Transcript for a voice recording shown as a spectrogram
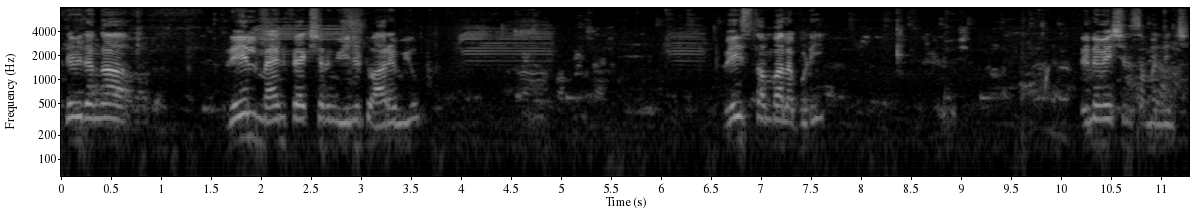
అదేవిధంగా రైల్ మ్యానుఫ్యాక్చరింగ్ యూనిట్ ఆర్ఎంయు వేయి స్తంభాల గుడి రెనోవేషన్ సంబంధించి.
